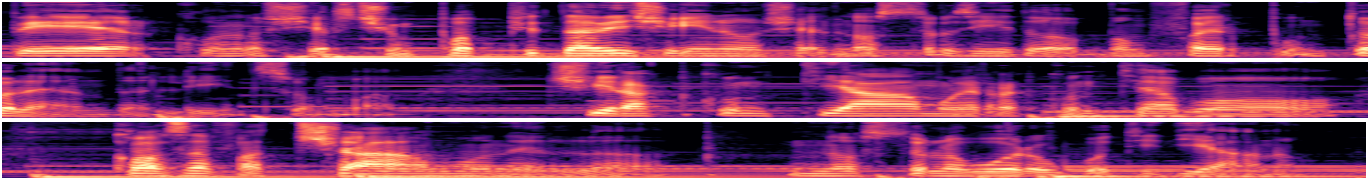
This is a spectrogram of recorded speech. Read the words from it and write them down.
per conoscerci un po' più da vicino c'è il nostro sito bonfire.land, lì insomma ci raccontiamo e raccontiamo cosa facciamo nel, nostro lavoro quotidiano.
